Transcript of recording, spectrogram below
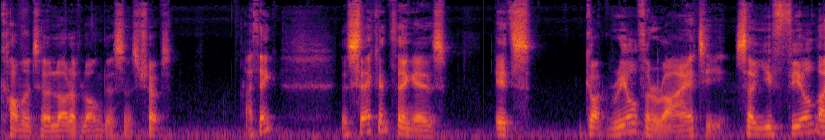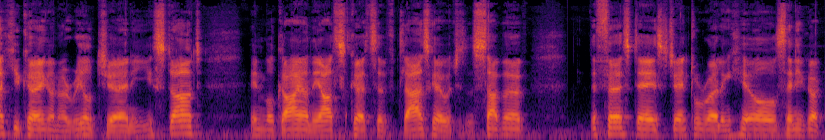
common to a lot of long distance trips. I think the second thing is it's got real variety. So you feel like you're going on a real journey. You start in Milngavie on the outskirts of Glasgow, which is a suburb. The first day is gentle rolling hills. Then you've got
